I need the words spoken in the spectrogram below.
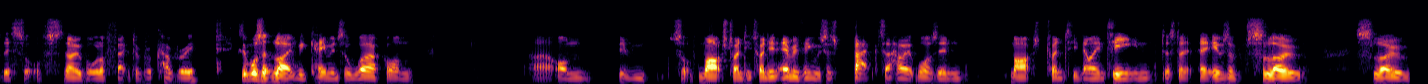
this sort of snowball effect of recovery. Because it wasn't like we came into work on uh, on in sort of March 2020 and everything was just back to how it was in March 2019. Just a, it was a slow, slow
